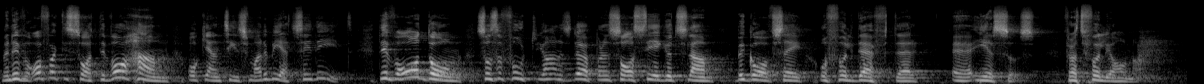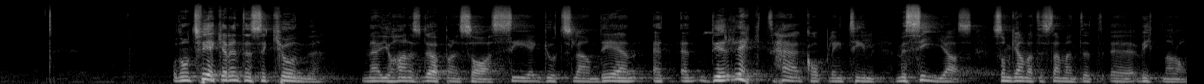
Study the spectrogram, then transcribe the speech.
men det var faktiskt så att det var han och en till som hade begett sig dit. Det var de som så fort Johannes döparen sa se Guds lam begav sig och följde efter eh, Jesus för att följa honom. Och de tvekade inte en sekund när Johannes döparen sa se Guds lam. Det är en, ett, en direkt hänkoppling till Messias som Gamla Testamentet eh, vittnar om.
